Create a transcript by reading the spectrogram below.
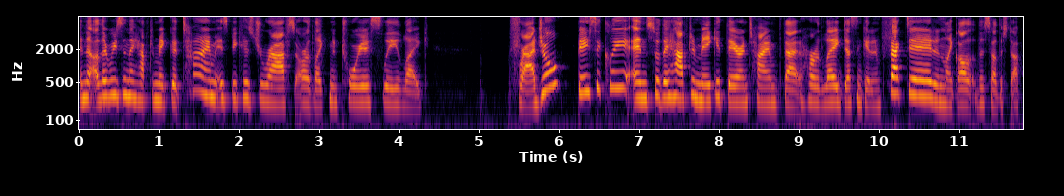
and the other reason they have to make good time is because giraffes are like notoriously like fragile, basically. And so they have to make it there in time that her leg doesn't get infected and like all this other stuff.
